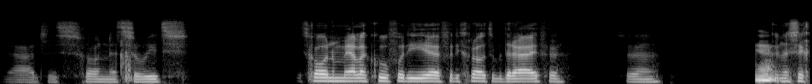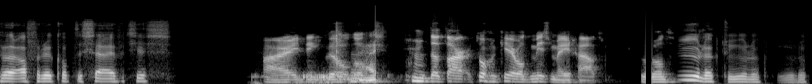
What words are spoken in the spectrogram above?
ja, het is gewoon net zoiets. Het is gewoon een melkkoe voor die, uh, voor die grote bedrijven. Dus, uh, ja. kunnen zich weer afrukken op de cijfertjes. Maar ik denk wel dat, dat daar toch een keer wat mis mee gaat. Want tuurlijk, tuurlijk, tuurlijk.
